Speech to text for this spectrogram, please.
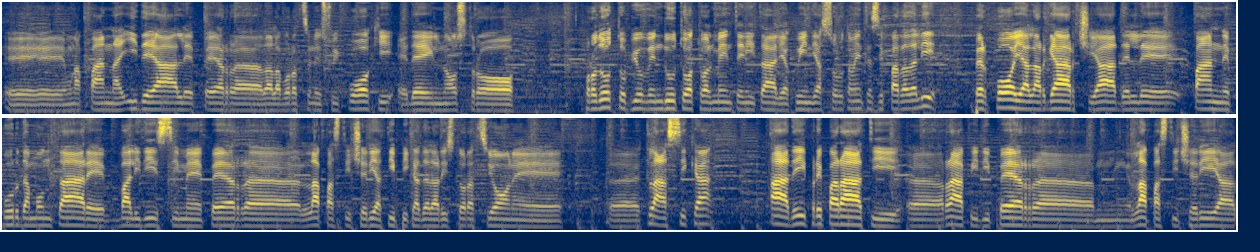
è una panna ideale per la lavorazione sui fuochi ed è il nostro prodotto più venduto attualmente in Italia, quindi assolutamente si parla da lì, per poi allargarci a delle panne pur da montare validissime per eh, la pasticceria tipica della ristorazione eh, classica, a dei preparati eh, rapidi per eh, la pasticceria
